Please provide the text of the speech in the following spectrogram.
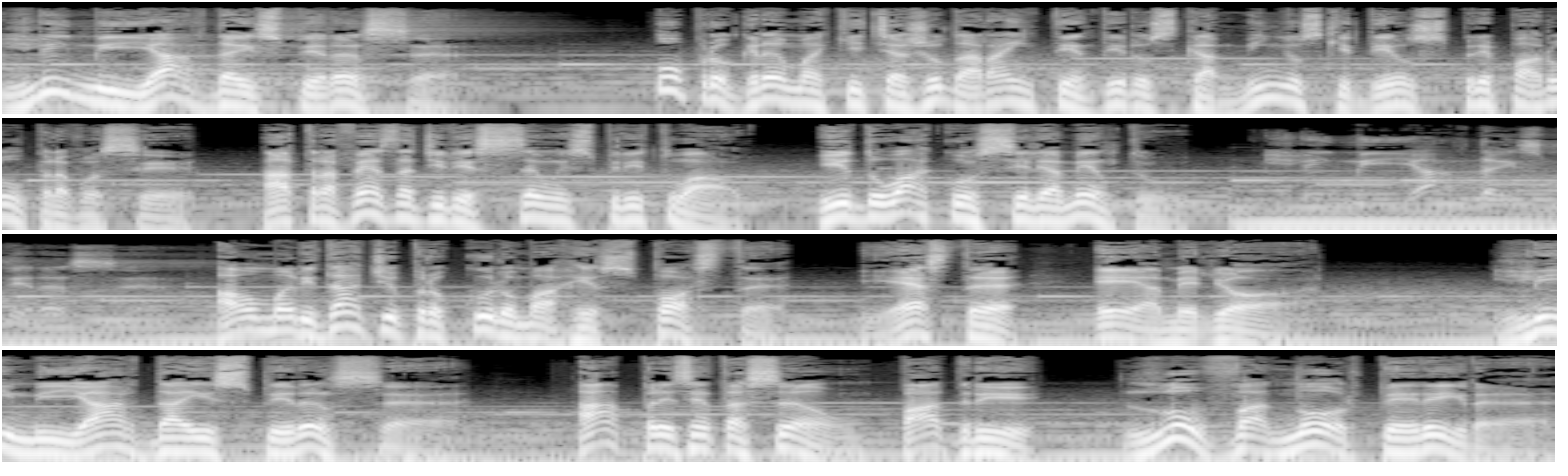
Limiar da Esperança. O programa que te ajudará a entender os caminhos que Deus preparou para você, através da direção espiritual e do aconselhamento. Limiar da Esperança. A humanidade procura uma resposta e esta é a melhor. Limiar da Esperança. Apresentação: Padre Luvanor Pereira.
